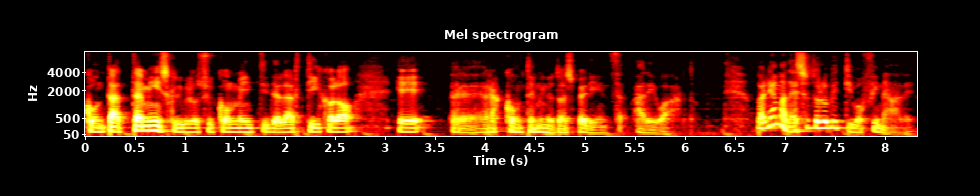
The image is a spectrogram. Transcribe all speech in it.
contattami, scrivilo sui commenti dell'articolo e eh, raccontami la tua esperienza a riguardo. Parliamo adesso dell'obiettivo finale.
